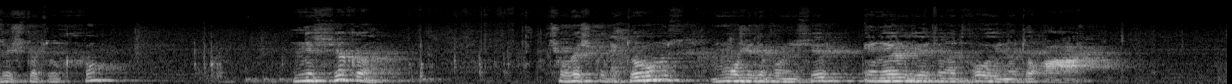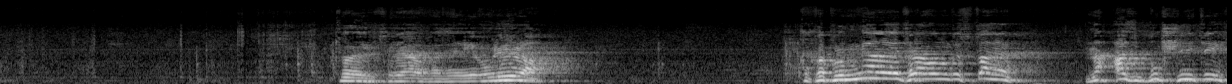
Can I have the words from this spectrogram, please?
Защото какво? Не всяка човешка готовност може да понесе енергията на двойното А. Той трябва да еволюира. Каква промяна е трябвало да стане на азбучните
